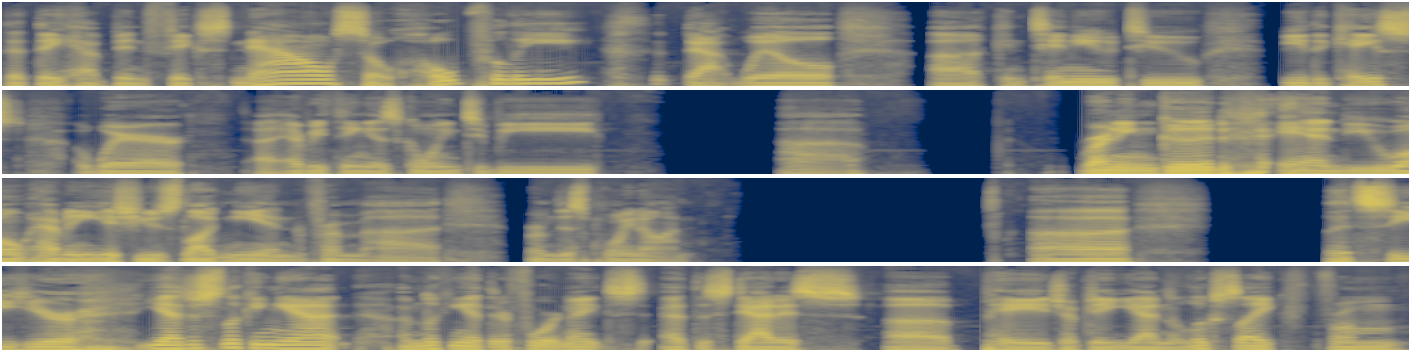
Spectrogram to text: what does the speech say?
that they have been fixed now, so hopefully that will uh, continue to be the case where uh, everything is going to be uh, running good and you won't have any issues logging in from uh, from this point on. Uh, let's see here. Yeah, just looking at I'm looking at their Fortnite at the status uh page update. Yeah, and it looks like from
